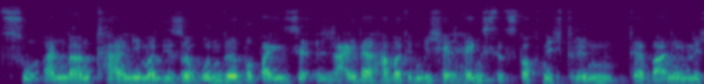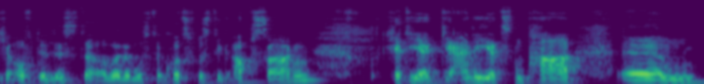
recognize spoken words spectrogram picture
zu anderen Teilnehmern dieser Runde, wobei sie, leider haben wir den Michael Hengst jetzt doch nicht drin. Der war nämlich auf der Liste, aber der musste kurzfristig absagen. Ich hätte ja gerne jetzt ein paar ähm,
